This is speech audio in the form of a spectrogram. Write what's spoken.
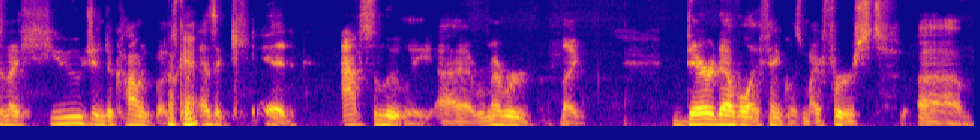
I'm not huge into comic books. Okay. But as a kid, absolutely. I remember like Daredevil. I think was my first, um,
